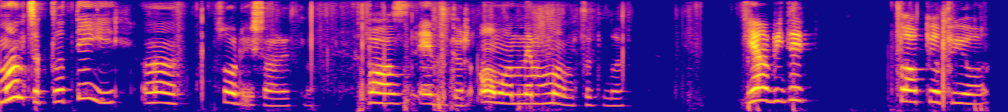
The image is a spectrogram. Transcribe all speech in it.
Mantıklı değil. Ha, soru işaretli. Baz Edgar. Aman ne mantıklı. Ya bir de tap yapıyor.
